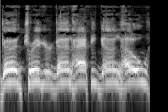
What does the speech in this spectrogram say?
gun trigger, gun happy, gung ho,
